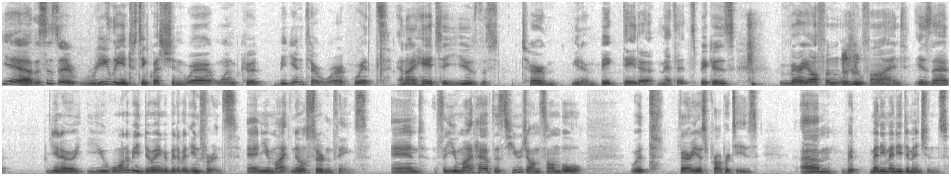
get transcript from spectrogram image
Yeah, this is a really interesting question where one could begin to work with, and I hate to use this term, you know, big data methods, because very often what you'll mm-hmm. find is that, you know, you want to be doing a bit of an inference and you might know certain things. And so you might have this huge ensemble with various properties um, with many, many dimensions.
